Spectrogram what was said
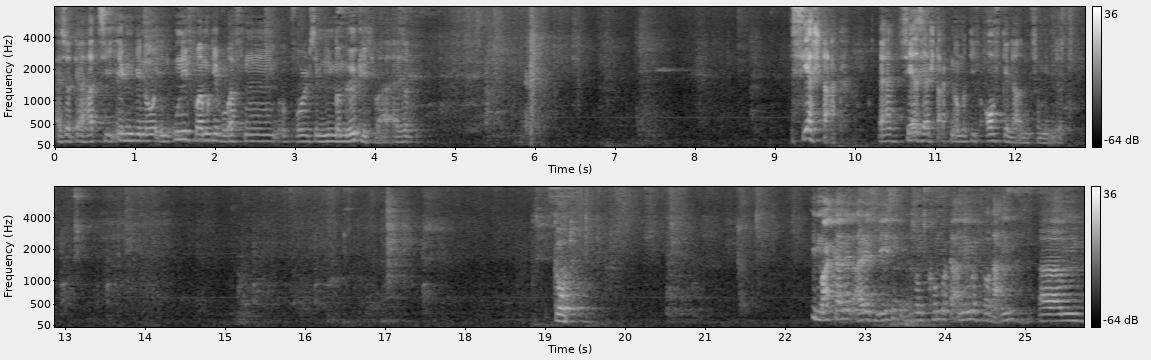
also der hat sie irgendwie noch in Uniform geworfen, obwohl es ihm nicht mehr möglich war. Also sehr stark, ja, sehr, sehr stark normativ aufgeladen zumindest. Gut. Ich mag gar nicht alles lesen, sonst kommen wir gar nicht mehr voran. Ähm,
